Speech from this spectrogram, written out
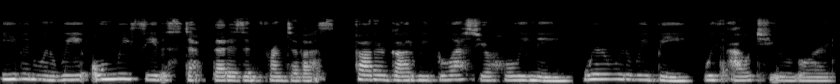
even when we only see the step that is in front of us. Father God, we bless your holy name. Where would we be without you, Lord?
